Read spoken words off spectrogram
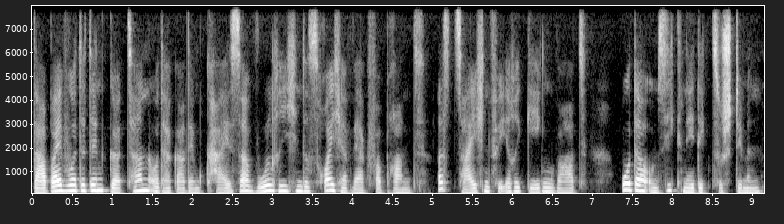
Dabei wurde den Göttern oder gar dem Kaiser wohlriechendes Räucherwerk verbrannt, als Zeichen für ihre Gegenwart oder um sie gnädig zu stimmen.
